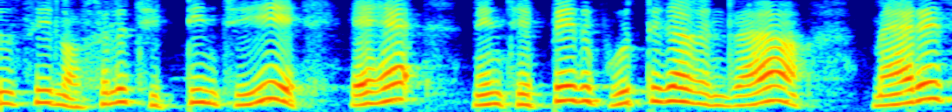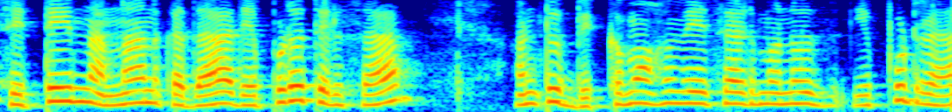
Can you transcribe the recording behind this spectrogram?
చూసి నొసలు చిట్టించి ఏహే నేను చెప్పేది పూర్తిగా వినరా. మ్యారేజ్ సెట్ అయింది అన్నాను కదా అది ఎప్పుడో తెలుసా? అంటూ బిక్కమొహం వేశాడు మనోజ్. ఎప్పుడురా?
